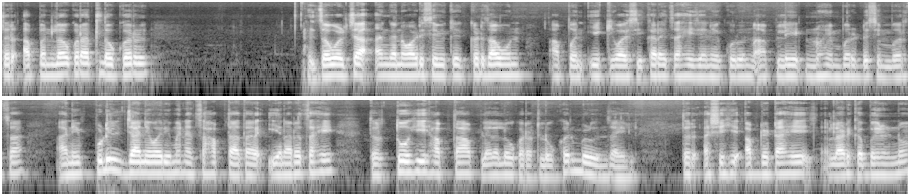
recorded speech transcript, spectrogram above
तर आपण लवकरात लवकर जवळच्या अंगणवाडी सेविकेकडे जाऊन आपण ई के वाय सी करायचं आहे जेणेकरून आपले नोव्हेंबर डिसेंबरचा आणि पुढील जानेवारी महिन्याचा हप्ता आता येणारच आहे. तर तोही हप्ता आपल्याला लवकरात लवकर मिळून जाईल. तर अशी ही अपडेट आहे लाडक्या बहिणींनो.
